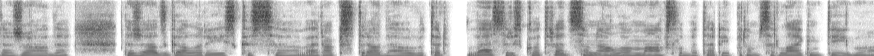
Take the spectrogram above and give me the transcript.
dažāda, dažādas galerijas, kas vairāk strādā varbūt ar vēsturisko, tradicionālo mākslu, bet arī, protams, ar laikmatīgo.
